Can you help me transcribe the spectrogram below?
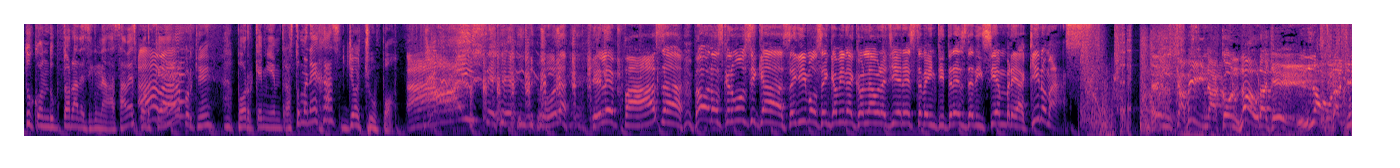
tu conductora designada. ¿Sabes por ah, qué? va, ¿por qué? Porque mientras tú manejas, yo chupo. ¡Ay, señora! ¿Qué le pasa? Vámonos con música. Seguimos en Cabina con Laura G en este 23 de diciembre. Aquí nomás. En cabina con Laura G. Laura G.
